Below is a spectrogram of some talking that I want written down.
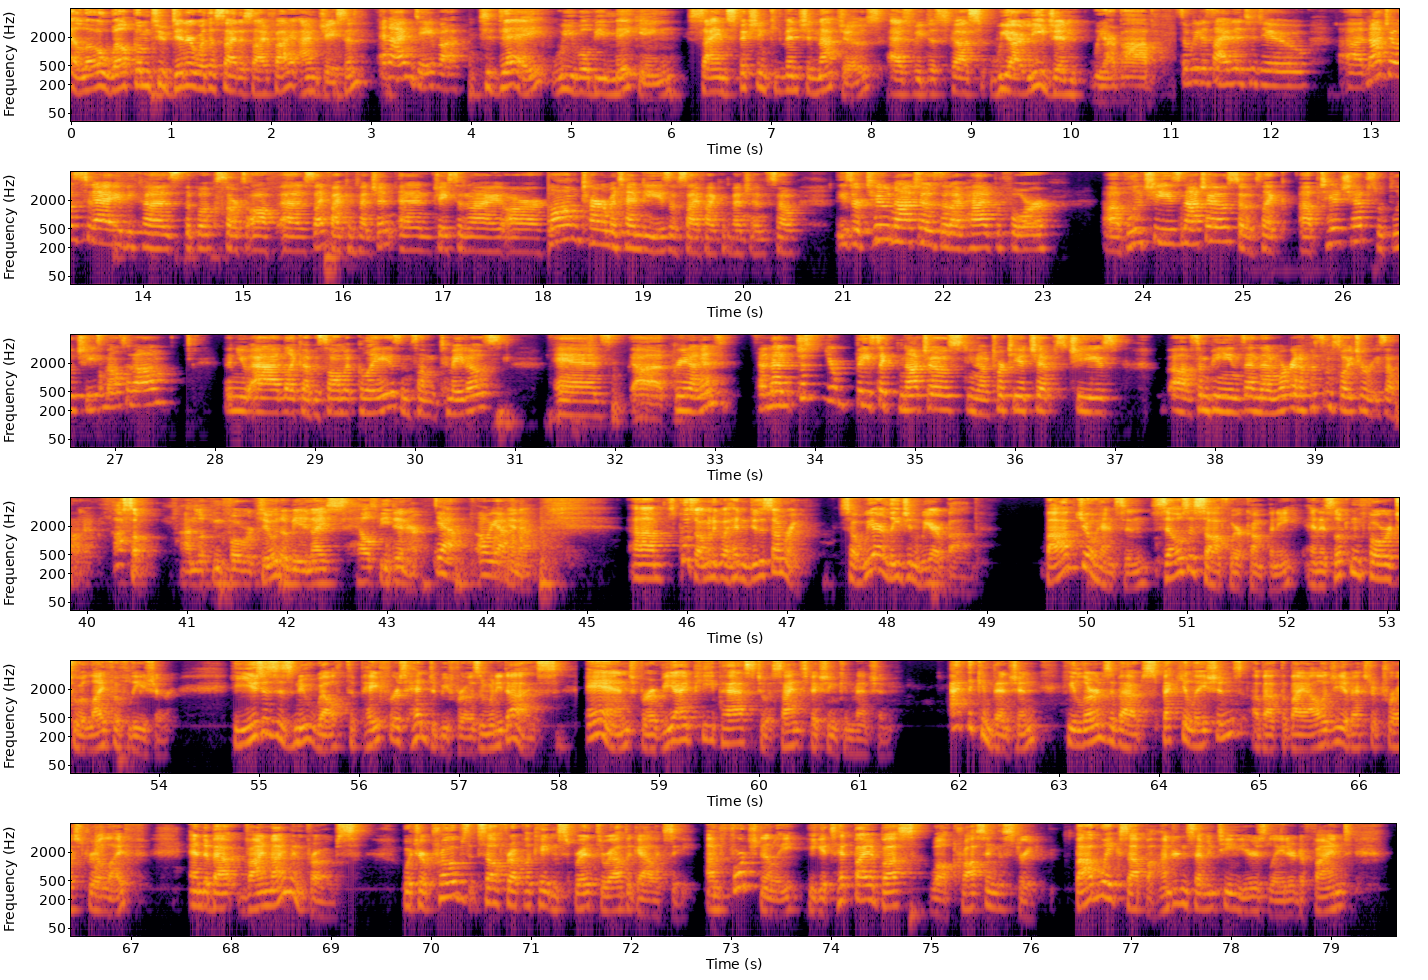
Hello, welcome to Dinner with a Side of Sci-Fi. I'm Jason. And I'm Deva. Today, we will be making science fiction convention nachos as we discuss We Are Legion, We Are Bob. So we decided to do uh, nachos today because the book starts off at a sci-fi convention and Jason and I are long-term attendees of sci-fi conventions. So these are two nachos that I've had before. Uh, blue cheese nachos. So it's like uh, potato chips with blue cheese melted on them. Then you add like a balsamic glaze and some tomatoes and uh, green onions. And then just your basic nachos, you know, tortilla chips, cheese, uh, some beans, and then we're going to put some soy chorizo on it. Awesome. I'm looking forward to it. It'll be a nice, healthy dinner. Yeah. Oh, yeah. You know. Um, it's cool. So I'm going to go ahead and do the summary. So we are Legion, we are Bob. Bob Johansson sells a software company and is looking forward to a life of leisure. He uses his new wealth to pay for his head to be frozen when he dies, and for a VIP pass to a science fiction convention. At the convention, he learns about speculations about the biology of extraterrestrial life and about Von Neumann probes, which are probes that self-replicate and spread throughout the galaxy. Unfortunately, he gets hit by a bus while crossing the street. Bob wakes up 117 years later to find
